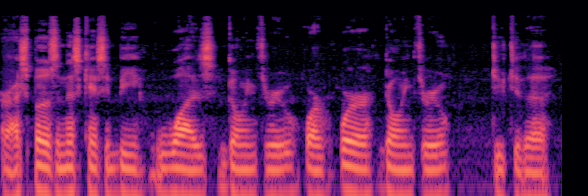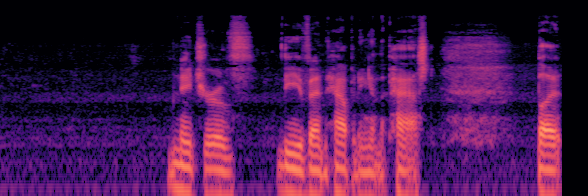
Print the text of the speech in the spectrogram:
Or I suppose in this case it'd be was going through or were going through due to the nature of the event happening in the past. But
